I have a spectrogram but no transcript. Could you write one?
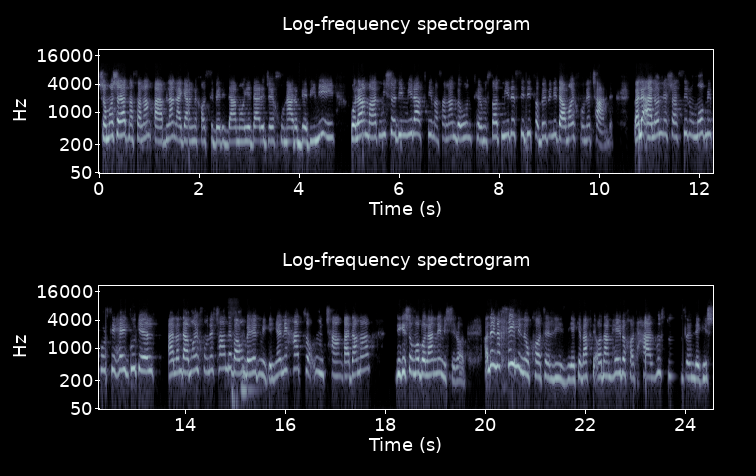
شما شاید مثلا قبلا اگر می‌خواستی بری دمای درجه خونه رو ببینی بلند باید می‌شدی می‌رفتی مثلا به اون ترموستات می‌رسیدی تا ببینی دمای خونه چنده. ولی الان نشستی رو موب می‌پرسی هی گوگل الان دمای خونه چنده؟ و اون بهت میگه. یعنی حتی اون چند قدمم دیگه شما بلند نمیشی راد. حالا اینا خیلی نکات ریزیه که وقتی آدم هی بخواد هر روز تو زندگیش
